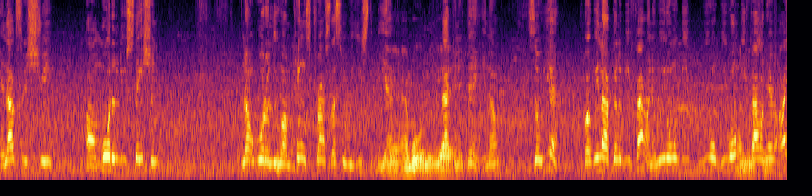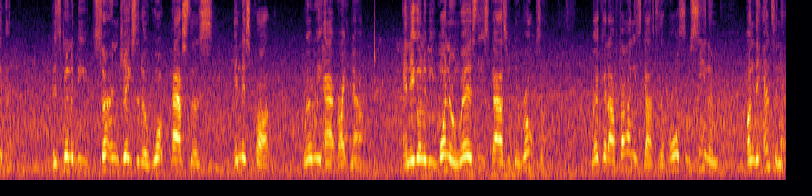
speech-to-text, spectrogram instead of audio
in Oxford Street, um, Waterloo Station, not Waterloo, um, King's Cross. That's where we used to be at Yeah, and Waterloo, yeah. back in the day, you know. So yeah, but we're not going to be found, and we don't be we won't, we won't That be found sense. here either. There's going to be certain jakes that have walked past us in this park where we at right now, and they're going to be wondering where's these guys with the robes on? Where could I find these guys? Because I've also seen them on the internet.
